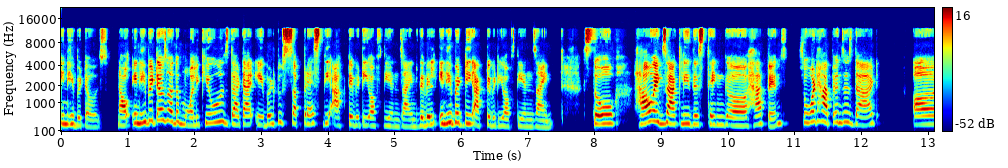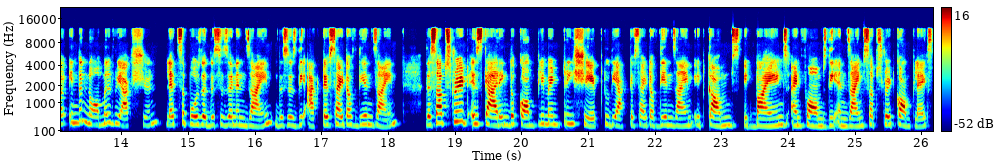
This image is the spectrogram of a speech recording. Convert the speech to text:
inhibitors. Now, inhibitors are the molecules that are able to suppress the activity of the enzyme. They will inhibit the activity of the enzyme. So how exactly this thing uh, happens? So what happens is that uh, in the normal reaction, let's suppose that this is an enzyme. This is the active site of the enzyme. The substrate is carrying the complementary shape to the active site of the enzyme. It comes, it binds and forms the enzyme substrate complex.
